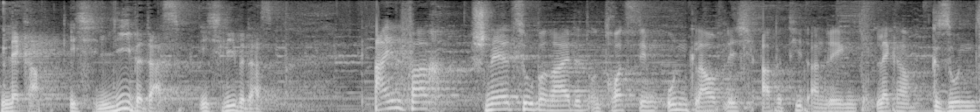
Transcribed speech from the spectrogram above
lecker. Ich liebe das. Ich liebe das. Einfach, schnell zubereitet und trotzdem unglaublich appetitanregend, lecker, gesund.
